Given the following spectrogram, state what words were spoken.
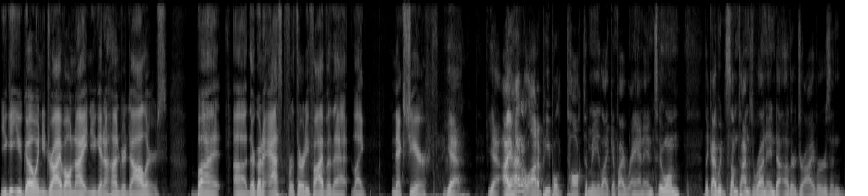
you get you go and you drive all night and you get a hundred dollars, but uh, they're going to ask for thirty five of that like next year. Yeah. Yeah. I had a lot of people talk to me like if I ran into them, Like I would sometimes run into other drivers and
